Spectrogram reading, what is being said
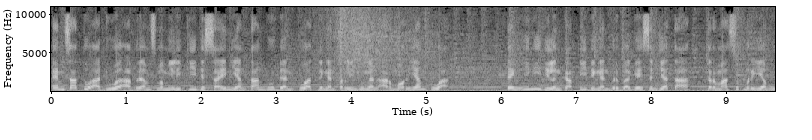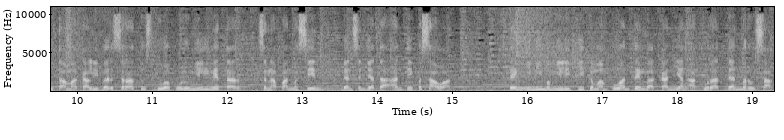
M1A2 Abrams memiliki desain yang tangguh dan kuat dengan perlindungan armor yang kuat. Tank ini dilengkapi dengan berbagai senjata, termasuk meriam utama kaliber 120 mm, senapan mesin, dan senjata anti pesawat. Tank ini memiliki kemampuan tembakan yang akurat dan merusak.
